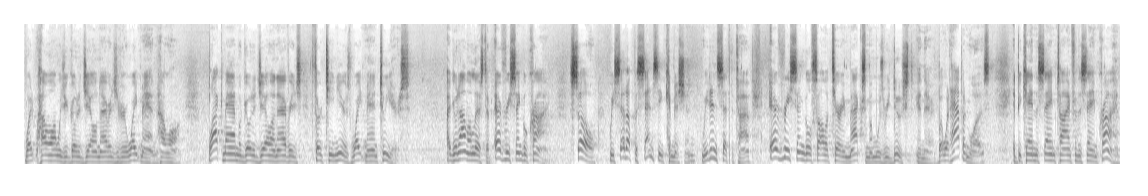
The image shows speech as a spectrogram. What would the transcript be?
what, how long would you go to jail on average? If you're a white man, how long? Black man would go to jail on average 13 years, white man, two years. I go down the list of every single crime. So we set up a sentencing commission. We didn't set the time. Every single solitary maximum was reduced in there. But what happened was it became the same time for the same crime.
